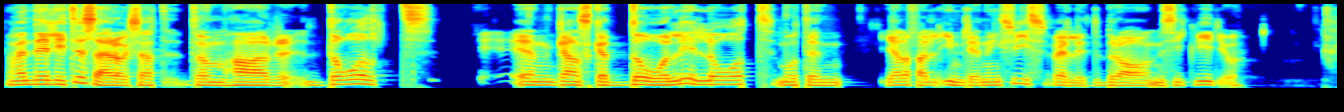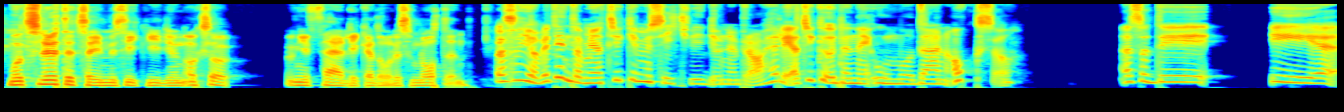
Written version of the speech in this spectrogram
Men det är lite så här också att de har dolt en ganska dålig låt mot en, i alla fall inledningsvis, väldigt bra musikvideo. Mot slutet så är musikvideon också ungefär lika dålig som låten. Alltså jag vet inte om jag tycker musikvideon är bra heller. Jag tycker den är omodern också. Alltså det är,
